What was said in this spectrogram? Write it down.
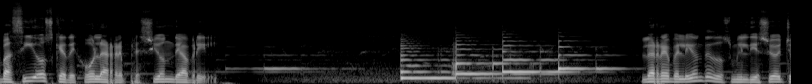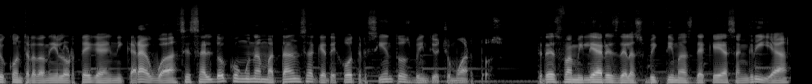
vacíos que dejó la represión de abril. La rebelión de 2018 contra Daniel Ortega en Nicaragua se saldó con una matanza que dejó 328 muertos. Tres familiares de las víctimas de aquella sangría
